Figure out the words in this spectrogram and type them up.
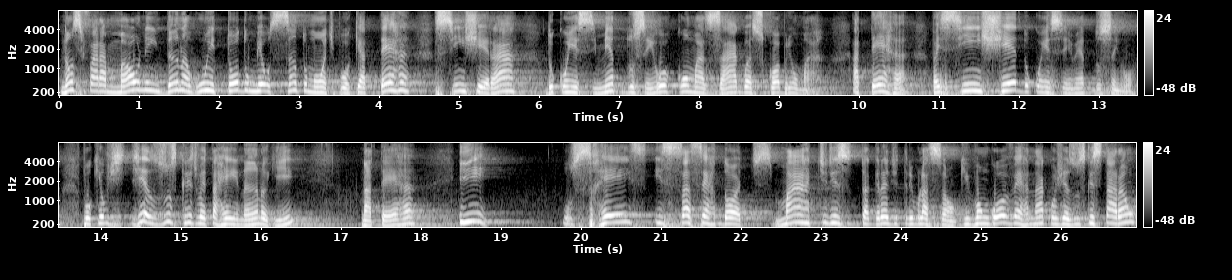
Não se fará mal nem dano algum em todo o meu santo monte, porque a terra se encherá do conhecimento do Senhor, como as águas cobrem o mar. A terra vai se encher do conhecimento do Senhor, porque Jesus Cristo vai estar reinando aqui na terra e os reis e sacerdotes, mártires da grande tribulação, que vão governar com Jesus, que estarão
